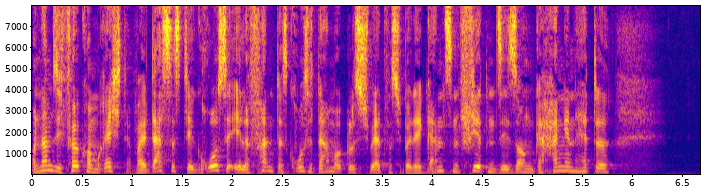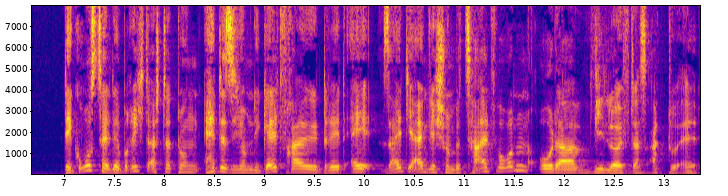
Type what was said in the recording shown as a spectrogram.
Und haben sie vollkommen recht, weil das ist der große Elefant, das große Damoklesschwert, was über der ganzen vierten Saison gehangen hätte. Der Großteil der Berichterstattung hätte sich um die Geldfrage gedreht, ey, seid ihr eigentlich schon bezahlt worden oder wie läuft das aktuell?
